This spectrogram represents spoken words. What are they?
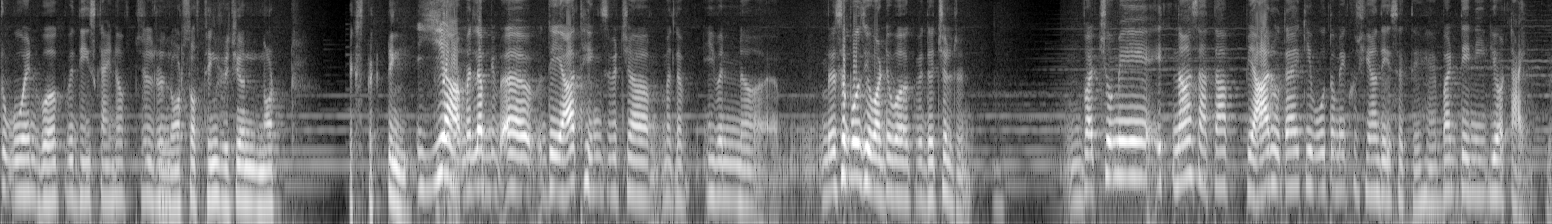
to go and work with these kind of children? Lots of things which you're not expecting. Yeah, matlab, uh, there are things which are matlab, even uh, suppose you want to work with the children. बच्चों में इतना ज़्यादा प्यार होता है कि वो तुम्हें खुशियाँ दे सकते हैं but they need your time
